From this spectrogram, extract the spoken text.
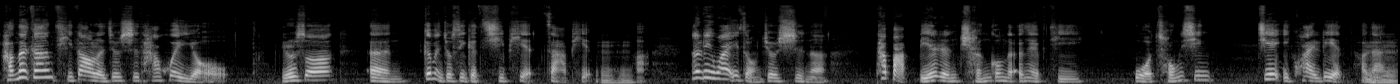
好，那刚刚提到了，就是它会有，比如说。嗯，根本就是一个欺骗诈骗。嗯哼啊，那另外一种就是呢，他把别人成功的 NFT，我重新接一块链，好的，嗯、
